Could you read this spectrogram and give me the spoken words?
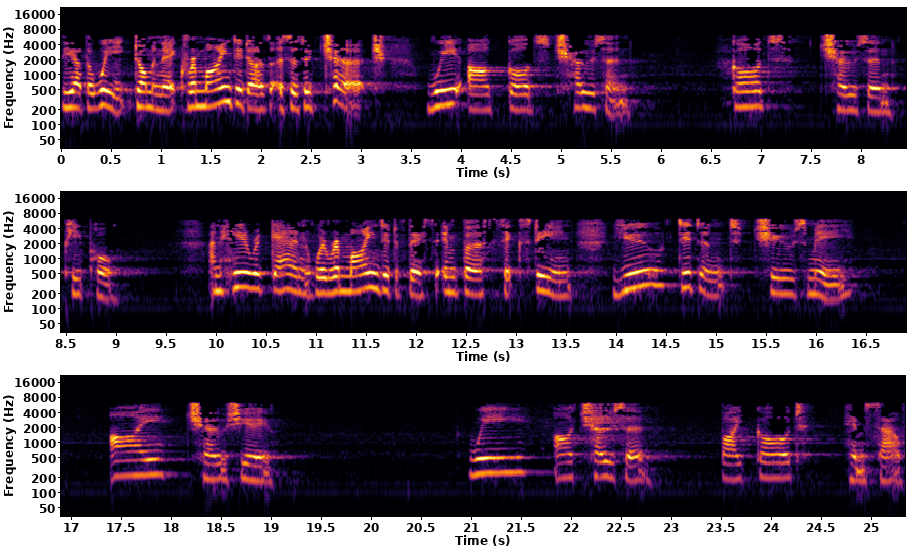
The other week, Dominic reminded us as a church, we are God's chosen, God's chosen people. And here again, we're reminded of this in verse 16. You didn't choose me, I chose you. We are chosen by God Himself.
